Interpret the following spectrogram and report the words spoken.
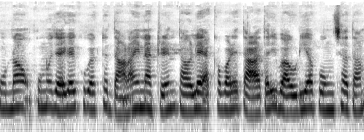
কোনো কোনো জায়গায় খুব একটা দাঁড়ায় না ট্রেন, তাহলে একেবারে তাড়াতাড়ি বাউরিয়া পৌঁছাতাম।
